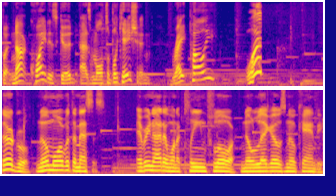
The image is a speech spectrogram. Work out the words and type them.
but not quite as good as multiplication. Right, Polly? What? Third rule no more with the messes. Every night I want a clean floor. No Legos, no candy.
